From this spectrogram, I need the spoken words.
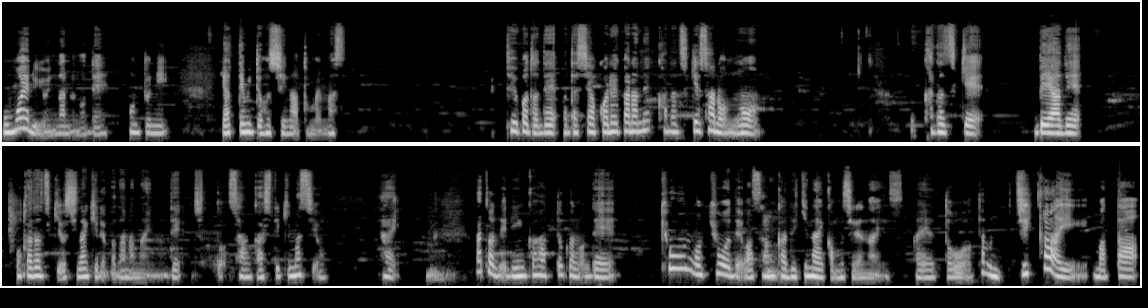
思えるようになるので、本当にやってみてほしいなと思います。ということで、私はこれからね、片付けサロンの片付け部屋でお片付けをしなければならないので、ちょっと参加してきますよ。はい。後でリンク貼っとくので、今日の今日では参加できないかもしれないです。えっ、ー、と、多分次回また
